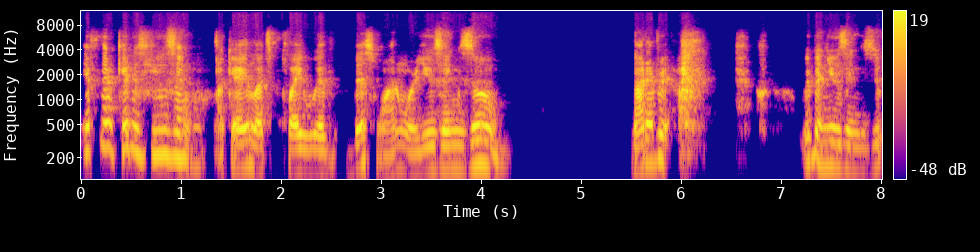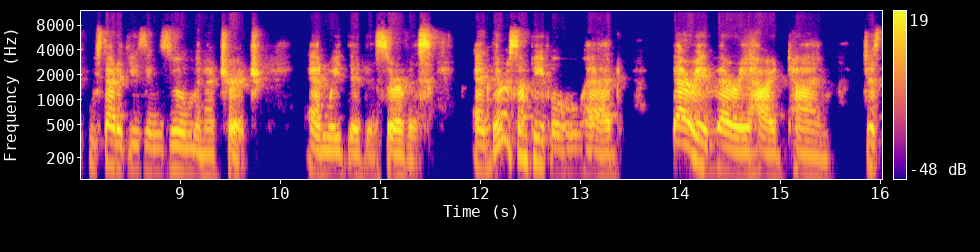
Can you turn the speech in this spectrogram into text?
if their kid is using, okay, let's play with this one. We're using Zoom. Not every, we've been using, we started using Zoom in a church and we did a service. And there were some people who had very, very hard time just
